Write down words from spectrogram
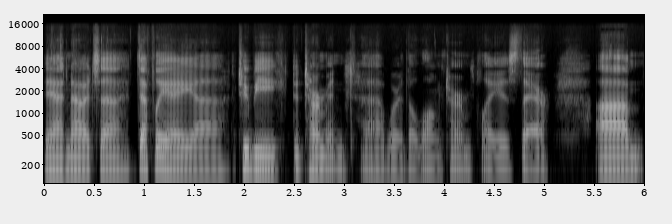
Yeah, no, it's uh, definitely a uh, to be determined uh, where the long term play is there. Um,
